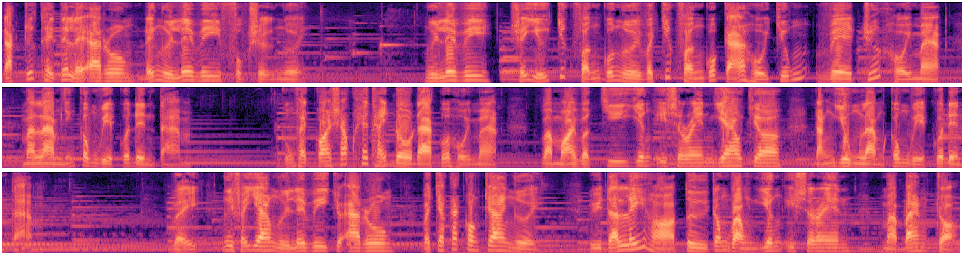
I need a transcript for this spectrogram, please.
đặt trước thầy tế lễ Aaron để người Lê-vi phục sự người. Người Lê-vi sẽ giữ chức phận của người và chức phận của cả hội chúng về trước hội mạc mà làm những công việc của đền tạm. Cũng phải coi sóc hết thảy đồ đạc của hội mạc và mọi vật chi dân Israel giao cho đặng dùng làm công việc của đền tạm. Vậy, ngươi phải giao người Lê-vi cho Aaron và cho các con trai người vì đã lấy họ từ trong vòng dân Israel mà ban trọn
